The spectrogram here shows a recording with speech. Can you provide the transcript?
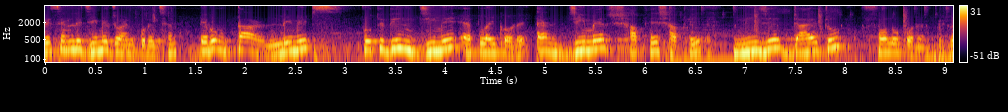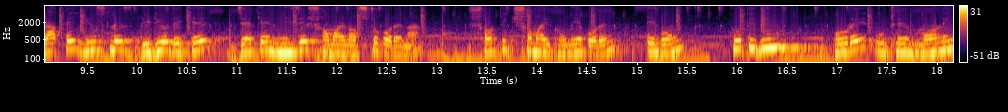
রিসেন্টলি জিমে জয়েন করেছেন এবং তার লিমিটস প্রতিদিন জিমে অ্যাপ্লাই করে অ্যান্ড জিমের সাথে সাথে নিজের ডায়েটও ফলো করেন। রাতে ইউজলেস ভিডিও দেখে জ্যাকে নিজের সময় নষ্ট করে না, সঠিক সময় ঘুমিয়ে পড়েন এবং প্রতিদিন ভোরে উঠে মর্নিং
